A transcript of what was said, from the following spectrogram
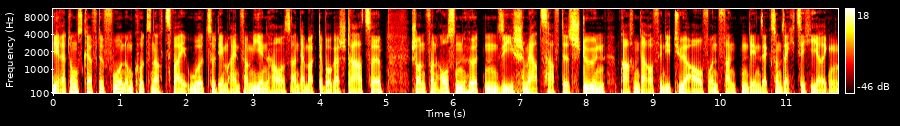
Die Rettungskräfte fuhren um kurz nach zwei Uhr zu dem Einfamilienhaus an der Magdeburger Straße. Schon von außen hörten sie schmerzhaftes Stöhnen, brachen daraufhin die Tür auf und fanden den 66-Jährigen.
